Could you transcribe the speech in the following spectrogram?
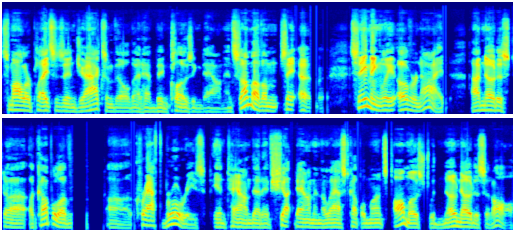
smaller places in Jacksonville that have been closing down, and some of them se- uh, seemingly overnight. I've noticed uh, a couple of uh, craft breweries in town that have shut down in the last couple months almost with no notice at all.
